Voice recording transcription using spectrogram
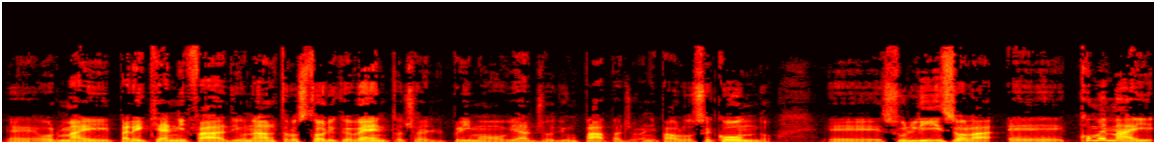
eh, ormai parecchi anni fa di un altro storico evento, cioè il primo viaggio di un Papa, Giovanni Paolo II, eh, sull'isola. come mai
